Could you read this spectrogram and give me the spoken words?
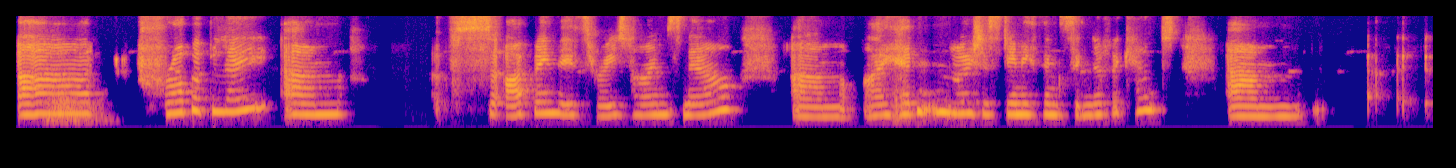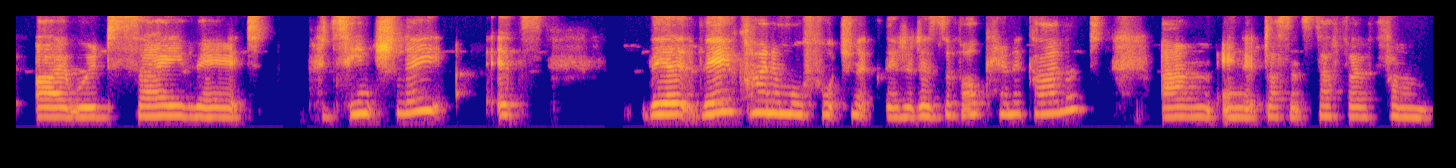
uh, probably. Um, so I've been there three times now. Um, I hadn't noticed anything significant. Um, I would say that potentially it's they're they're kind of more fortunate that it is a volcanic island, um, and it doesn't suffer from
